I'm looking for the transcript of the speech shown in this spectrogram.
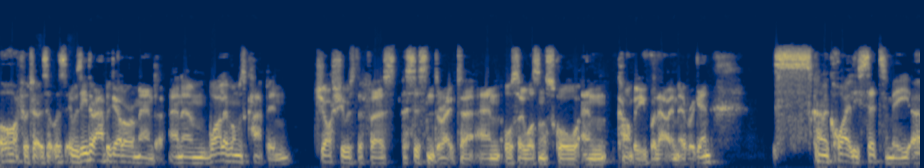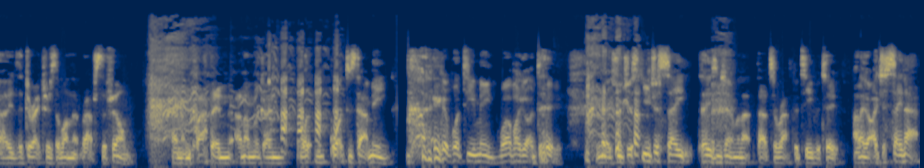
oh, I it was it was it was either Abigail or Amanda. And um, while everyone was clapping, Josh, who was the first assistant director and also was on a Squall and can't be without him ever again, kind of quietly said to me, uh, "The director is the one that wraps the film," and I'm clapping, and I'm going, "What, what does that mean? what do you mean? What have I got to do?" He goes, you just you just say, "Ladies and gentlemen, that, that's a wrap for Tea for Two and I go, "I just say that,"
